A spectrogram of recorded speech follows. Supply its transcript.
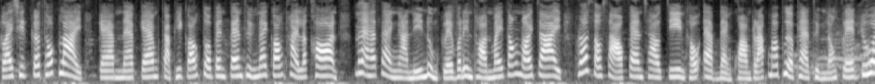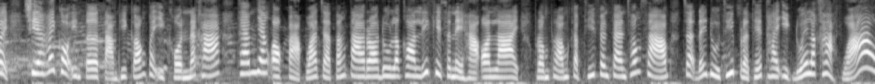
ใกล้ชิดกระทบไหล่แก้มแนบแก้มกับพี่ก้องตัวเป็นๆถึงในกองถ่ายละครแม้แต่งานนี้หนุ่มเกรฟวรินทร์ไม่ต้องน้อยใจ เพราะสาวๆแฟนชาวจีนเขาแอบแบ่งความรักมาเผื่อแผ่ถึงน้องเกรซด้วย เชียร์ให้โกอินเตอร์ตามพี่ก้องไปอีกคนนะคะ แถมยังออกปากว่าจะตั้งตารอดูละครลิขิตเสน่หาออนไลน์ พร้อมๆ กับที่แฟนๆ ช่อง 3 จะได้ดูที่ประเทศไทยอีกด้วยละค่ะ ว้าว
